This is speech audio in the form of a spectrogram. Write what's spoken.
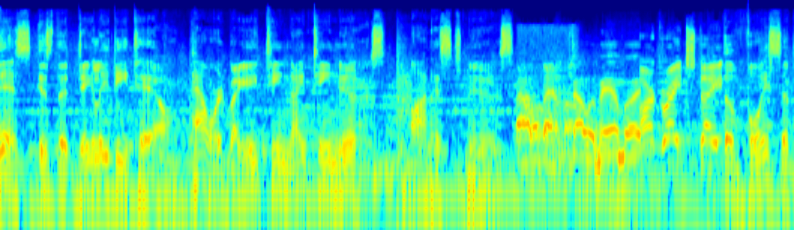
This is the Daily Detail, powered by 1819 News. Honest news. Alabama. Alabama. Our great state. The voice of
